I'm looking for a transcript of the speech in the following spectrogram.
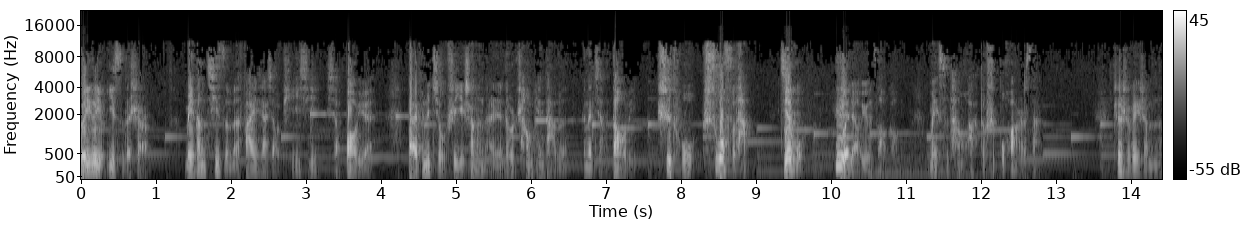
说一个有意思的事儿：每当妻子们发一下小脾气、小抱怨，百分之九十以上的男人都是长篇大论跟他讲道理，试图说服他，结果越聊越糟糕，每次谈话都是不欢而散。这是为什么呢？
